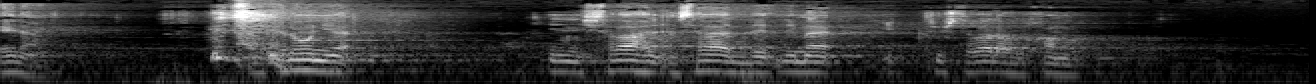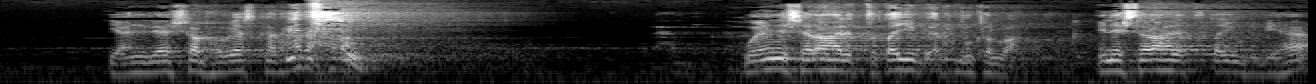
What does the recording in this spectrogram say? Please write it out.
إي نعم. الكلونيا إن اشتراها الإنسان ل- لما تشترى له الخمر. يعني ليشربها ويسكر هذا حرام. وإن اشتراها للتطيب يرحمك الله. إن اشتراها للتطيب بها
